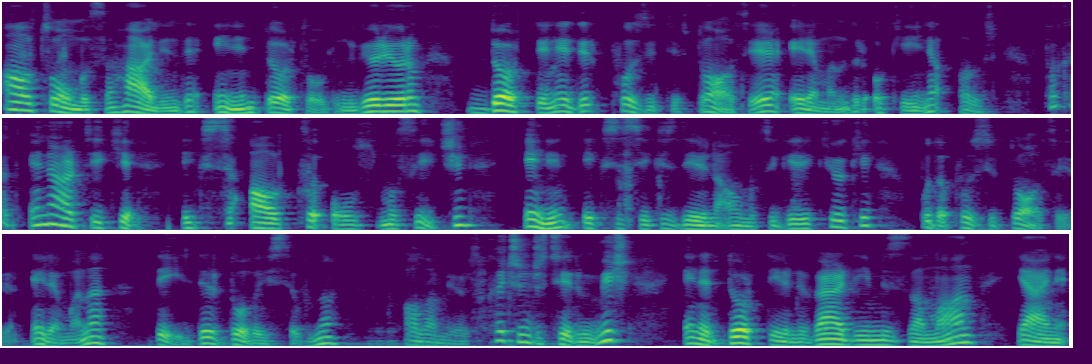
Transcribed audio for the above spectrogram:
6 olması halinde n'in 4 olduğunu görüyorum. 4 de nedir? Pozitif doğal sayı elemanıdır. Okeyini alır. Fakat n artı 2 eksi 6 olması için n'in eksi 8 değerini alması gerekiyor ki bu da pozitif doğal sayıların elemanı değildir. Dolayısıyla bunu alamıyoruz. Kaçıncı terimmiş? n'e 4 değerini verdiğimiz zaman yani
